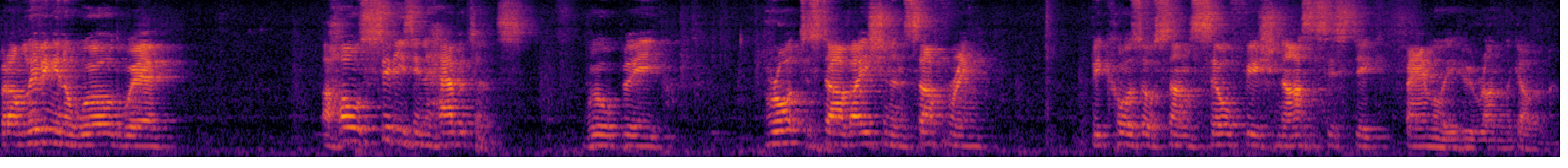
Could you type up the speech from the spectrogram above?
but I'm living in a world where a whole city's inhabitants will be brought to starvation and suffering because of some selfish, narcissistic family who run the government.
